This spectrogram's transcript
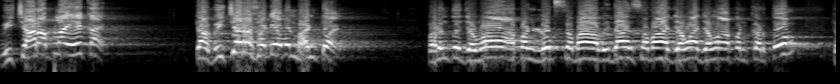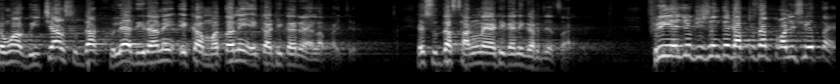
विचार आपला एक आहे. त्या विचारासाठी आपण भांडतोय. परंतु जेव्हा आपण लोकसभा विधानसभा जेव्हा जेव्हा आपण करतो तेव्हा विचार सुद्धा खुल्या दिराने एका मताने एका ठिकाणी राहायला पाहिजे. हे सुद्धा सांगणं या ठिकाणी गरजेचं आहे. फ्री एज्युकेशनचे डॉक्टर साहेब पॉलिसी येत आहे.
